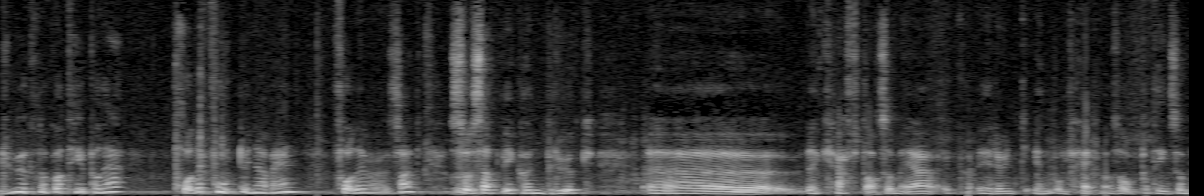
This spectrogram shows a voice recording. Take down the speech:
bruk noe tid på det. Få det fort unna veien. Få det, sant? Så mm. at vi kan bruke uh, de kreftene som er rundt involvering sånt, på ting som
